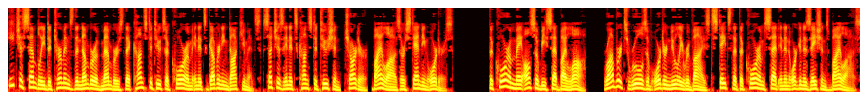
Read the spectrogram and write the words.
Each assembly determines the number of members that constitutes a quorum in its governing documents such as in its constitution, charter, bylaws or standing orders. The quorum may also be set by law. Robert's Rules of Order newly revised states that the quorum set in an organization's bylaws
